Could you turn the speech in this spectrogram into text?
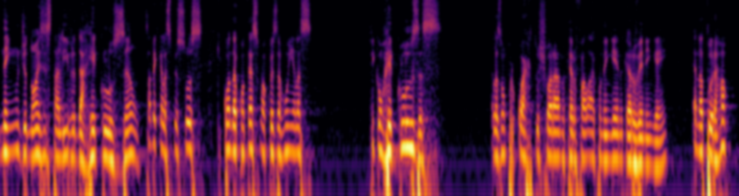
Nenhum de nós está livre da reclusão. Sabe aquelas pessoas que, quando acontece uma coisa ruim, elas ficam reclusas? Elas vão para o quarto chorar, não quero falar com ninguém, não quero ver ninguém. É natural.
